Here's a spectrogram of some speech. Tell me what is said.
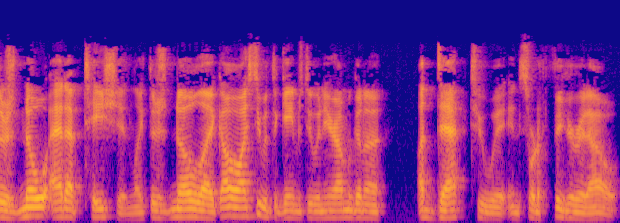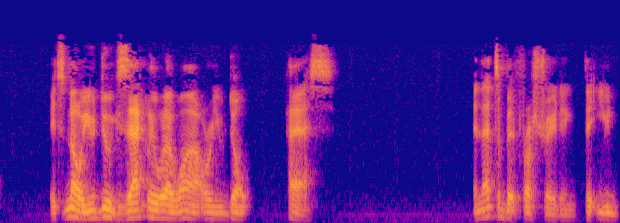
There's no adaptation. Like there's no like, oh, I see what the game's doing here. I'm gonna adapt to it and sort of figure it out. It's no, you do exactly what I want or you don't pass. And that's a bit frustrating that you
